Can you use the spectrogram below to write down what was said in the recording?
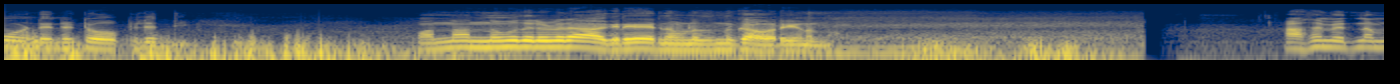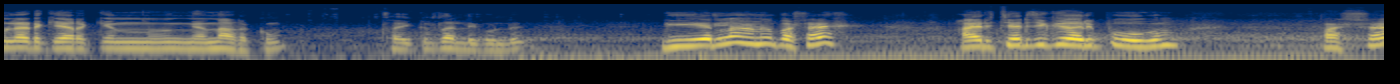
മൗണ്ടൈന്റെ ടോപ്പിലെത്തി വന്ന അന്ന് മുതലുള്ളൊരു ആഗ്രഹമായിരുന്നു നമ്മളിതൊന്ന് കവർ ചെയ്യണമെന്ന്. ആ സമയത്ത് നമ്മൾ ഇടയ്ക്ക് ഇറക്കി ഇങ്ങനെ നടക്കും. സൈക്കിൾ തള്ളിക്കൊണ്ട്. ഗിയറിലാണ് പക്ഷേ അരിച്ചരിച്ച് കയറി പോകും. പക്ഷേ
